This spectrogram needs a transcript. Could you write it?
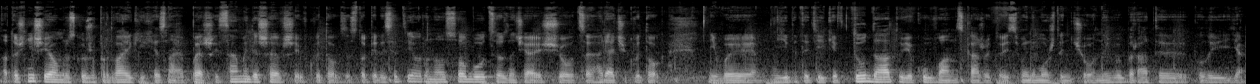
а точніше я вам розкажу про два, яких я знаю. Перший самий дешевший в квиток за 150 євро на особу. Це означає, що це гарячий квиток, і ви їдете тільки в ту дату, яку вам скажуть. Тобто ви не можете нічого не вибирати, коли і як.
